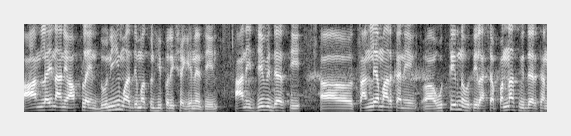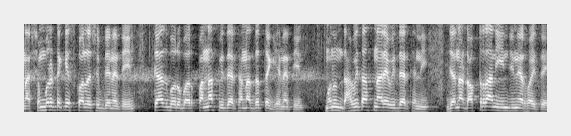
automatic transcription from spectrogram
ऑनलाईन आणि ऑफलाईन दोन्ही माध्यमातून ही परीक्षा घेण्यात येईल. आणि जे विद्यार्थी चांगल्या मार्काने उत्तीर्ण होतील अशा पन्नास विद्यार्थ्यांना शंभर टक्के स्कॉलरशिप देण्यात येईल. त्याचबरोबर पन्नास विद्यार्थ्यांना दत्तक घेण्यात येईल. म्हणून दहावीत असणाऱ्या विद्यार्थ्यांनी ज्यांना डॉक्टर आणि इंजिनियर व्हायचे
